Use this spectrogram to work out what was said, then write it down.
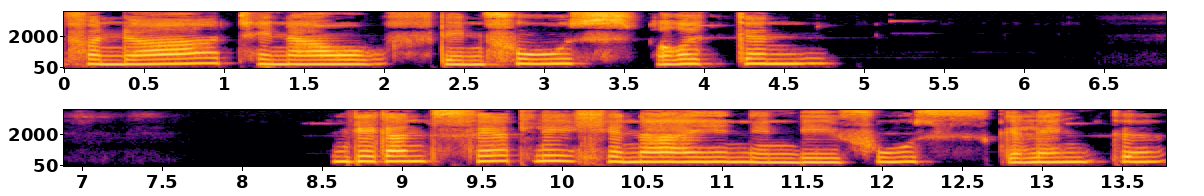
Von dort hinauf den Fußrücken. Geh ganz zärtlich hinein in die Fußgelenke.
